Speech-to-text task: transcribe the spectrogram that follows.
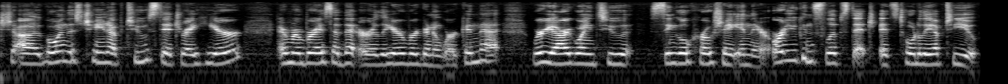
to uh, go in this chain up two stitch right here. And remember I said that earlier, we're going to work in that. We are going to single crochet in there, or you can slip stitch. It's totally up to you.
